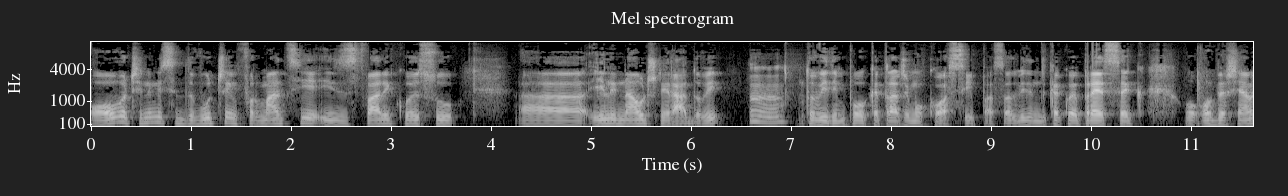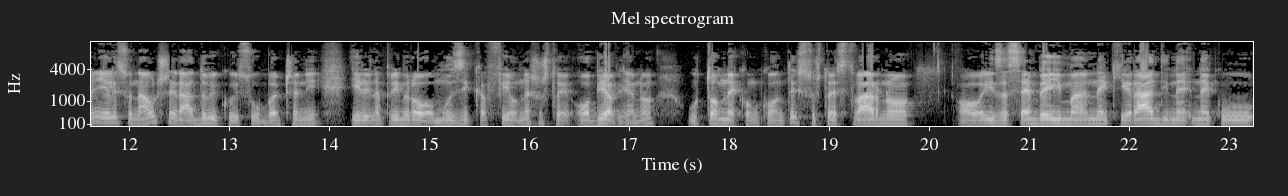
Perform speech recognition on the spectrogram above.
Ovo čini mi se da vuče informacije iz stvari koje su uh, ili naučni radovi, Mm. To vidim po, kad tražim u kosi, pa sad vidim kako je presek, o, objašnjavanje, ili su naučni radovi koji su ubačeni, ili, na primjer, ovo, muzika, film, nešto što je objavljeno u tom nekom kontekstu, što je stvarno ovo, iza sebe ima neki rad i ne, neku,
